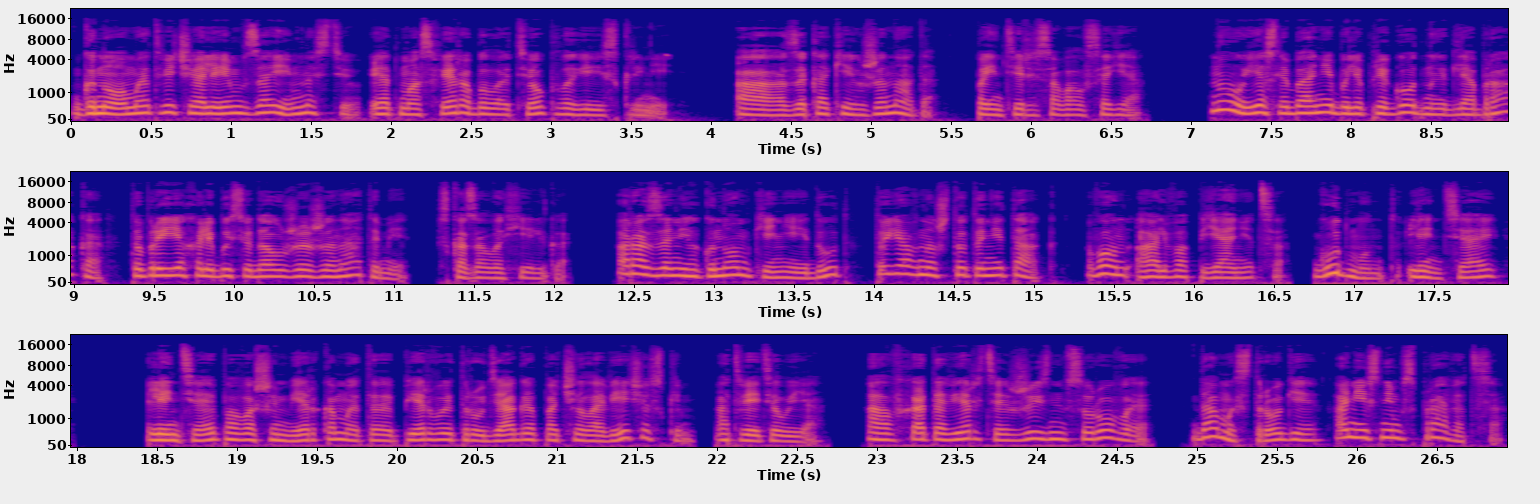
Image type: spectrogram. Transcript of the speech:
Гномы отвечали им взаимностью, и атмосфера была теплой и искренней. «А за каких же надо?» — поинтересовался я. «Ну, если бы они были пригодны для брака, то приехали бы сюда уже женатыми», — сказала Хельга. «А раз за них гномки не идут, то явно что-то не так. Вон Альва пьяница, Гудмунд — лентяй». «Лентяй, по вашим меркам, это первый трудяга по человеческим», — ответил я. А в Хатаверте жизнь суровая, дамы строгие, они с ним справятся».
